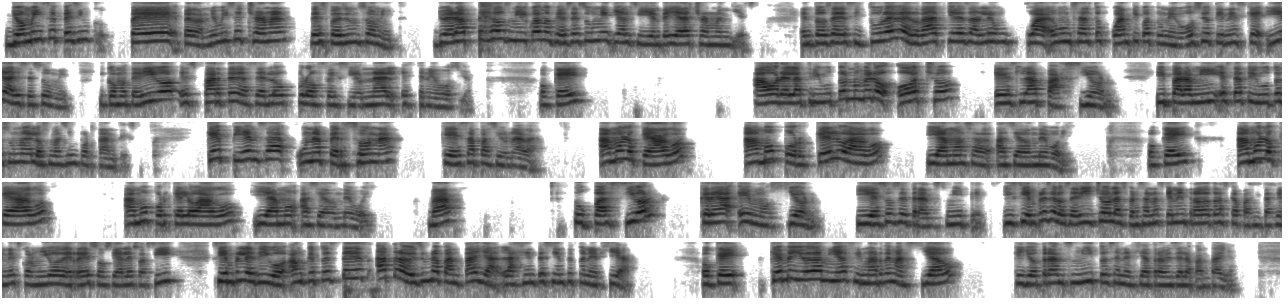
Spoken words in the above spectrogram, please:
Yo me hice P5, P, perdón, yo me hice chairman después de un summit. Yo era P2000 cuando fui a ese summit y al siguiente ya era chairman 10. Entonces, si tú de verdad quieres darle un, un, salto cuántico a tu negocio, tienes que ir a ese summit. Y como te digo, es parte de hacerlo profesional este negocio. ¿Ok? Ahora, el atributo número 8 es la pasión. Y para mí este atributo es uno de los más importantes. ¿Qué piensa una persona que es apasionada? Amo lo que hago, amo por qué lo hago y amo hacia, dónde voy. ¿Ok? amo lo que hago, amo por qué lo hago y amo hacia dónde voy. ¿Va? Tu pasión crea emoción y eso se transmite. Y siempre se los he dicho, las personas que han entrado a otras capacitaciones conmigo de redes sociales o así, siempre les digo, aunque tú estés a través de una pantalla, la gente siente tu energía. ¿Ok? ¿Qué me ayuda a mí a afirmar demasiado? Que yo transmito esa energía a través de la pantalla.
